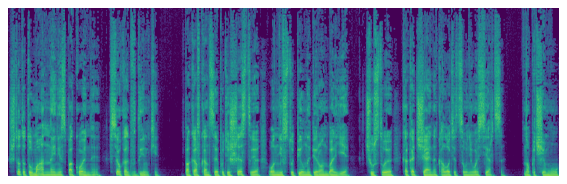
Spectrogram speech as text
что-то туманное, неспокойное, все как в дымке, пока в конце путешествия он не вступил на перрон Балье, чувствуя, как отчаянно колотится у него сердце. Но почему?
